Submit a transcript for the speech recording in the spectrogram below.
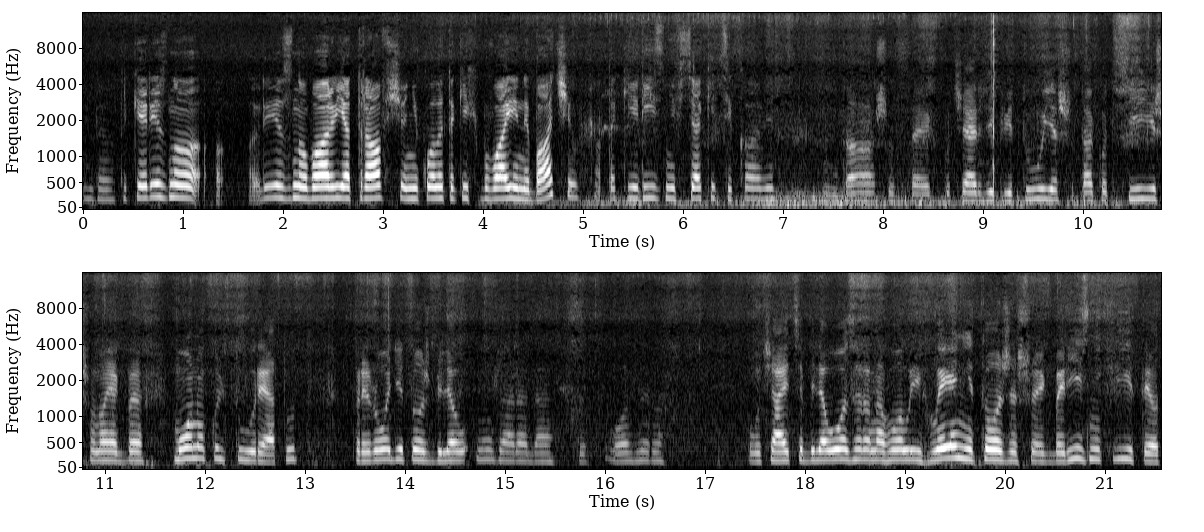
Да, таке різно, різнобарв'я трав, що ніколи таких буває і не бачив. А такі різні, всякі цікаві. Да, що все як по черзі квітує, що так от сієш, воно якби монокультури, а тут в природі теж біля ну зараз да, тут озеро. Получається біля озера на голій глині теж, що якби різні квіти. От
